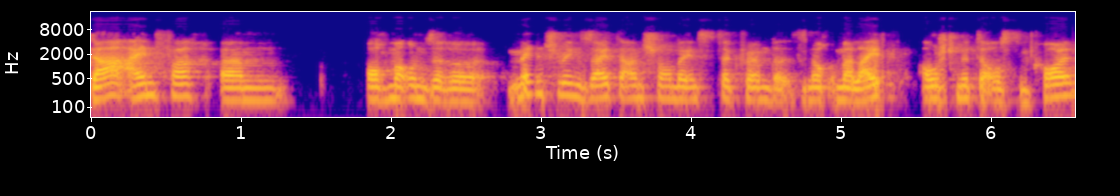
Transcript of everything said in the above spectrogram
da einfach ähm, auch mal unsere Mentoring-Seite anschauen bei Instagram. Da sind auch immer Live-Ausschnitte aus dem Call.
